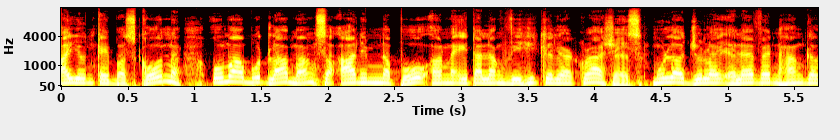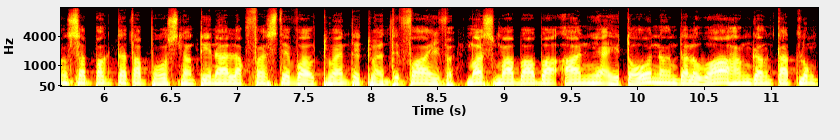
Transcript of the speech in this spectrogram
Ayon kay Bascon, umabot lamang sa anim na po ang naitalang vehicular crashes mula July 11 hanggang sa pagtatapos ng Tinalak Festival 2025. Mas mababaan niya ito ng 2 hanggang 3%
